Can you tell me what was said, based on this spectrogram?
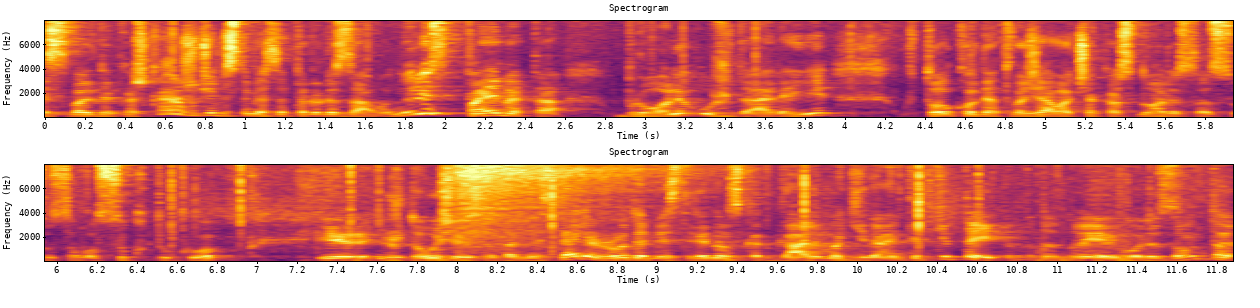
jis valdė kažką, žodžiu, visą miestą terorizavo. Nu ir jis paėmė tą brolį, uždarė jį, tol kol net važiavo čia kas nori su savo suktuku ir išdaužė visą tą miestelį ir rodė miestelėnams, kad galima gyventi ir kitaip. Ir tada nuėjo į horizontą,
